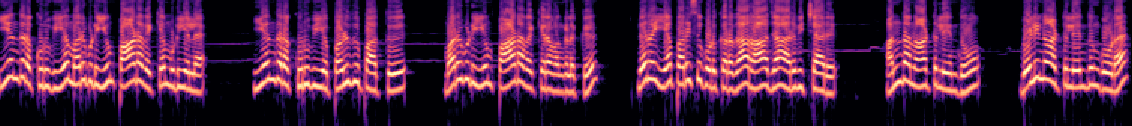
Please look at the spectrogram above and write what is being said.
இயந்திர குருவிய மறுபடியும் பாட வைக்க முடியல. இயந்திர குருவிய பழுது பார்த்து மறுபடியும் பாட வைக்கிறவங்களுக்கு நிறைய பரிசு கொடுக்கறதா ராஜா அறிவிச்சாரு. அந்த நாட்டிலேந்தும் வெளிநாட்டிலேருந்தும் கூட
